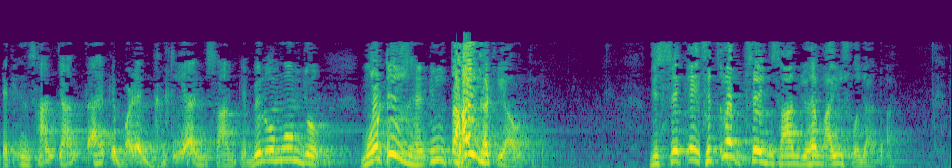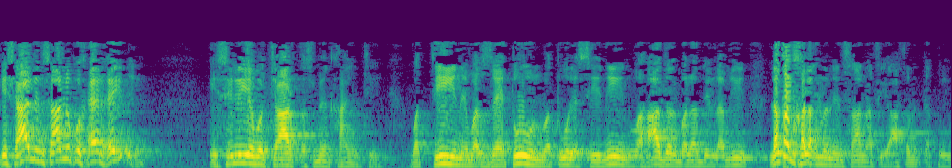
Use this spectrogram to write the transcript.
لیکن انسان جانتا ہے کہ بڑے گھٹیا انسان کے، بالعموم جو موٹوز ہیں، انتہائی گھٹیا ہوتے ہیں، جس سے کہ فطرت سے انسان جو ہے مایوس ہو جاتا ہے کہ شاید انسان کو خیر ہے ہی نہیں۔ اسی لیے وہ چار قسمیں کھائی تھیں، وہ تین و زیتون و تور سینین و حاضر بلد المین لقد خلق نل انسان افی آخر تقریب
